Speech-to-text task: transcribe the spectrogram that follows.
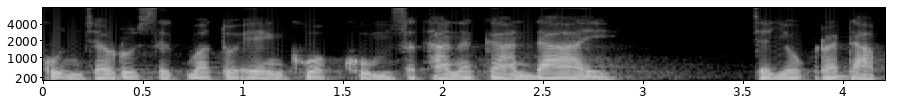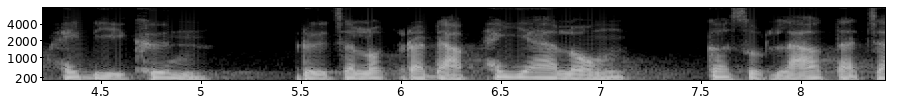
คุณจะรู้สึกว่าตัวเองควบคุมสถานการณ์ได้ จะยกระดับให้ดีขึ้น หรือจะลดระดับให้แย่ลง ก็สุดแล้วแต่ใจ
